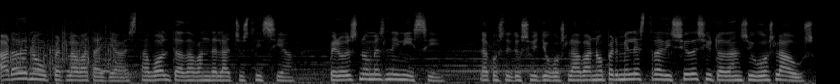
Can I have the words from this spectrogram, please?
Ara de nou per la batalla, està volta davant de la justícia, però és només l'inici. La Constitució iugoslava no permet l'extradició de ciutadans iugoslaus.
